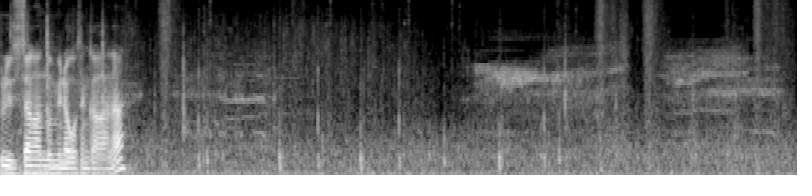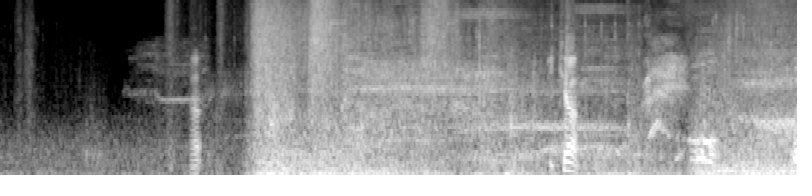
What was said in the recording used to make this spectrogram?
불쌍한 놈이라고 생각하나? 아. 비켜. 오! 오!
